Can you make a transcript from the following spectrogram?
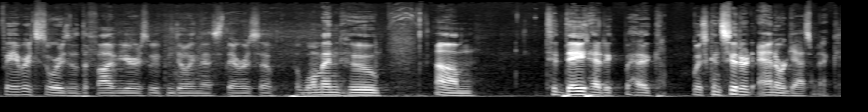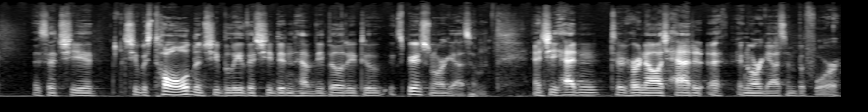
favorite stories of the five years we've been doing this. There was a, a woman who, um, to date, had, had was considered anorgasmic. Is that she had she was told and she believed that she didn't have the ability to experience an orgasm, and she hadn't, to her knowledge, had a, an orgasm before.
